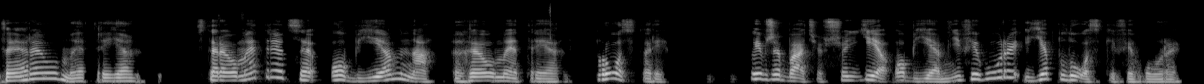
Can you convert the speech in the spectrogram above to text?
Стереометрія. Стереометрія це об'ємна геометрія в просторі. Ти вже бачив, що є об'ємні фігури, є плоскі фігури.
